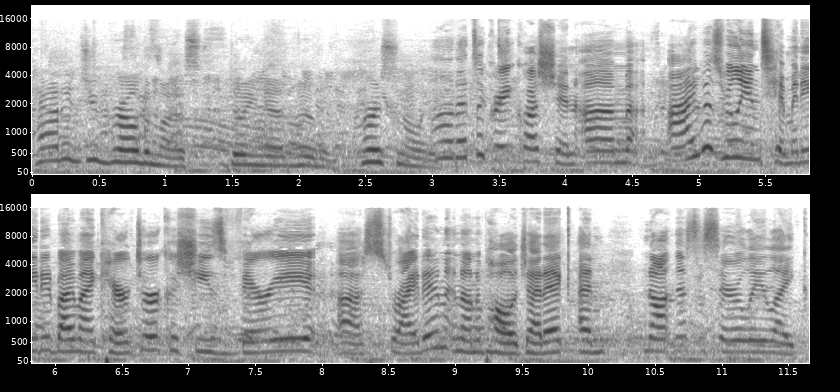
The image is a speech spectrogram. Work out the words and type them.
How did you grow the most doing that movie, personally? Oh, that's a great question. Um, I was really intimidated by my character because she's very uh, strident and unapologetic, and not necessarily like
